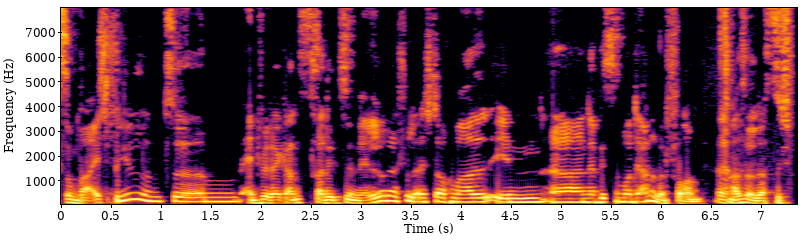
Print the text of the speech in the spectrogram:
Zum Beispiel und ähm, entweder ganz traditionell oder vielleicht auch mal in äh, einer bisschen moderneren Form. Also lasst dich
